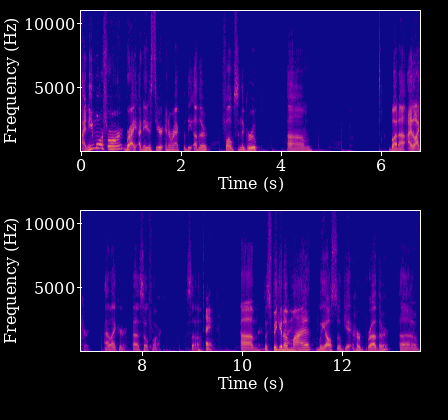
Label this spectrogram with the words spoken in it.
I need more from her. Right. I need to see her interact with the other folks in the group. Um, but uh, I like her. I like her uh, so far. So, Same. um, but speaking of Maya, we also get her brother, um,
